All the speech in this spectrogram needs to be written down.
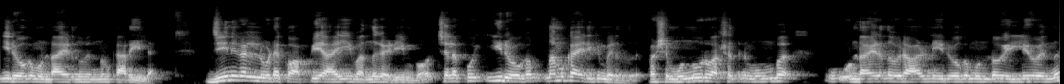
ഈ രോഗം ഉണ്ടായിരുന്നു എന്ന് നമുക്കറിയില്ല. ജീനുകളിലൂടെ കോപ്പിയായി വന്നു കഴിയുമ്പോൾ ചിലപ്പോൾ ഈ രോഗം നമുക്കായിരിക്കും വരുന്നത്. പക്ഷെ മുന്നൂറ് വർഷത്തിന് മുമ്പ് ഉണ്ടായിരുന്ന ഒരാളിന് ഈ രോഗമുണ്ടോ ഇല്ലയോ എന്ന്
